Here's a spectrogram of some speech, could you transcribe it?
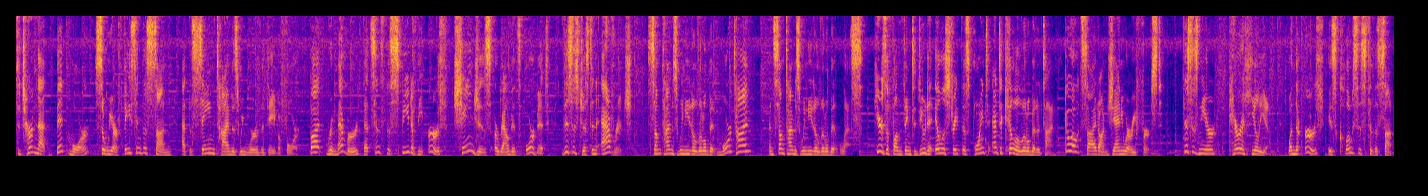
to turn that bit more so we are facing the sun at the same time as we were the day before. But remember that since the speed of the Earth changes around its orbit, this is just an average. Sometimes we need a little bit more time, and sometimes we need a little bit less. Here's a fun thing to do to illustrate this point and to kill a little bit of time. Go outside on January 1st. This is near perihelion, when the Earth is closest to the Sun,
